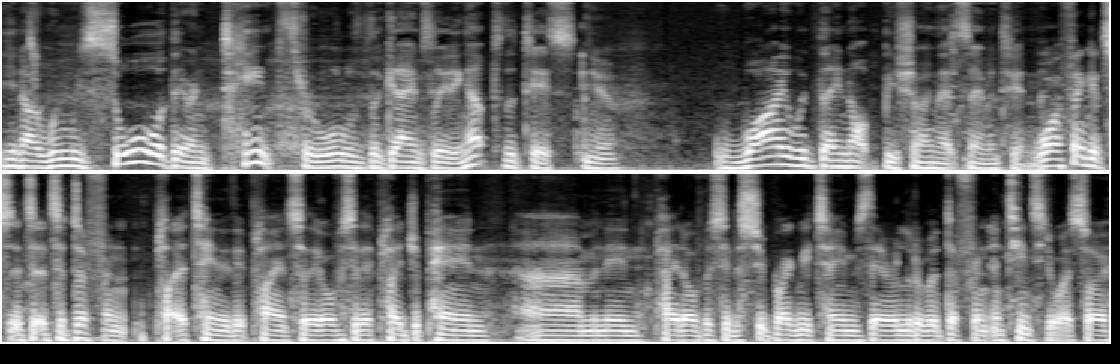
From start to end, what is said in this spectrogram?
You know, when we saw their intent through all of the games leading up to the test, yeah why would they not be showing that same intent? Now? Well, I think it's it's, it's a different play, team that they're playing. So they obviously they played Japan um, and then played obviously the Super Rugby teams. They're a little bit different intensity-wise. So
